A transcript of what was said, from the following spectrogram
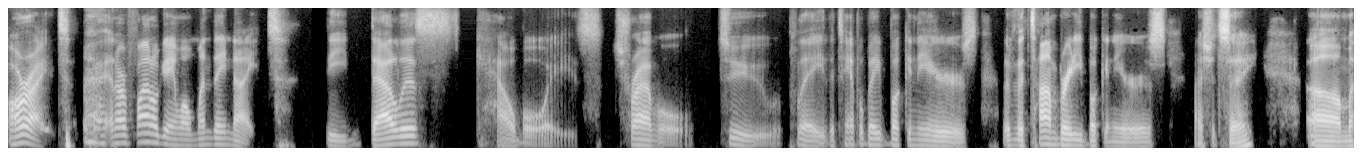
All right. And our final game on Monday night, the Dallas Cowboys travel to play the Tampa Bay Buccaneers, the Tom Brady Buccaneers, I should say. Um,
